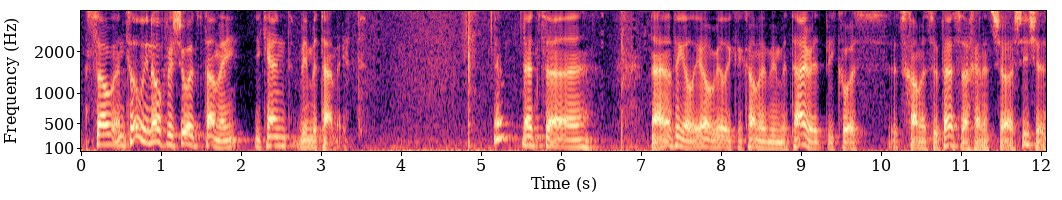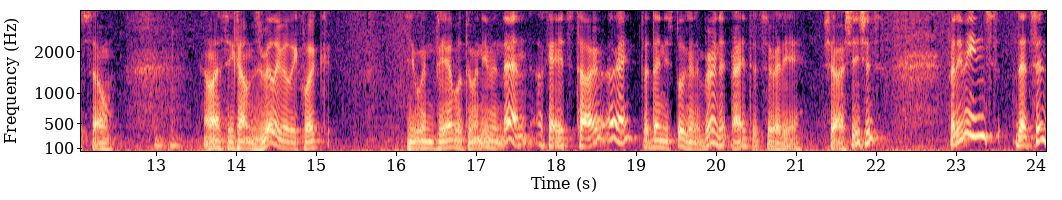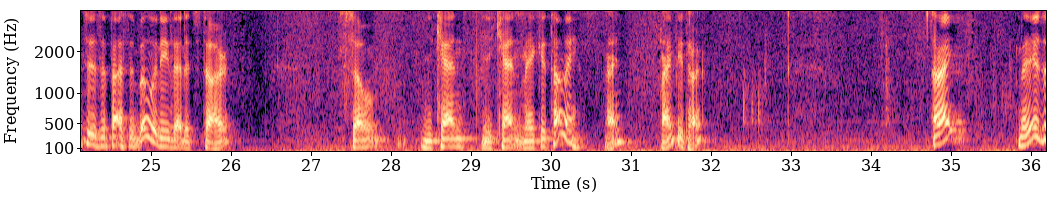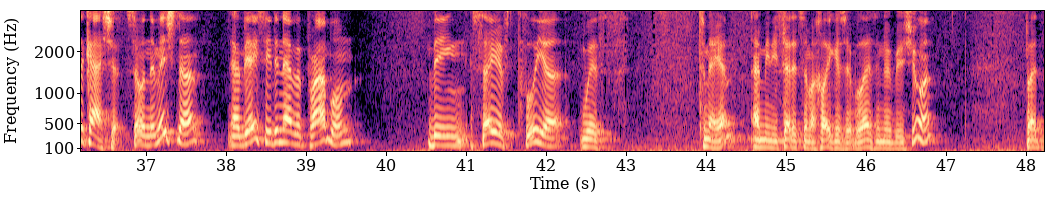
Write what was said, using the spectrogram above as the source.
So until we know for sure it's tummy, you can't be metamit. Yeah, that's. Uh, now, I don't think Elio really could come and be Matarit because it's Chametz Pesach and it's Shashisha, so unless he comes really, really quick, he wouldn't be able to. And even then, okay, it's tar, all right, but then you're still going to burn it, right? It's already Shashishis. But it means that since there's a possibility that it's tar, so you can't you can't make it tummy, right? Might be tar. All right. But here's the kasha. So in the Mishnah, Rabbi didn't have a problem being saved tluya with Tmeya. I mean, he said it's a machlekes of Belez and Rabbi Yeshua, but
